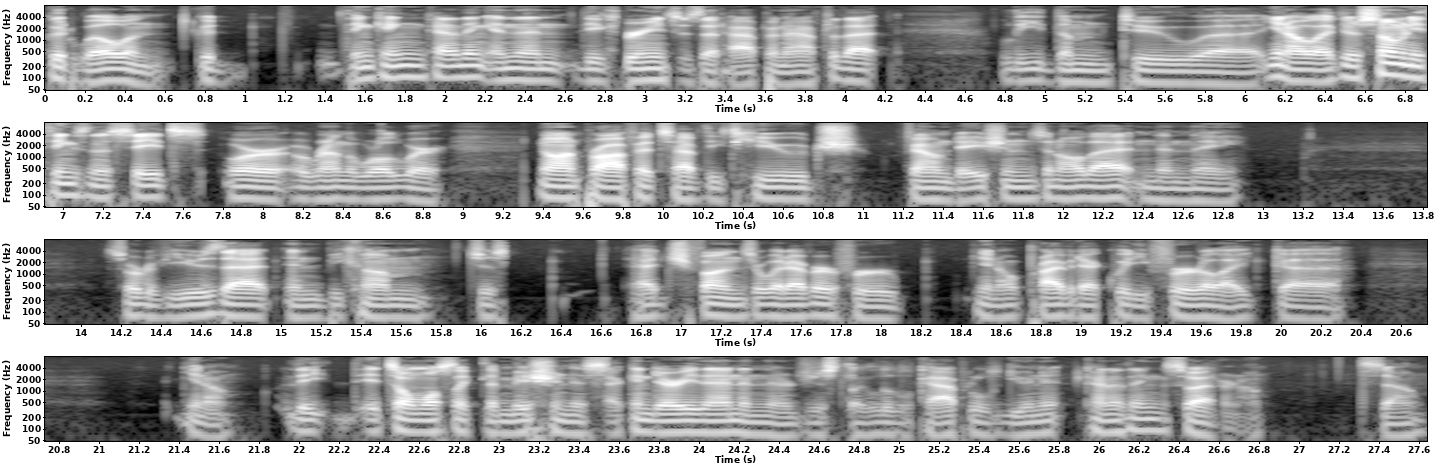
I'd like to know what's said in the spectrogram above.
goodwill and good thinking kind of thing, and then the experiences that happen after that lead them to uh, you know like there's so many things in the states or around the world where nonprofits have these huge foundations and all that, and then they sort of use that and become just hedge funds or whatever for you know private equity for like uh, you know they it's almost like the mission is secondary then, and they're just like a little capital unit kind of thing. So I don't know. So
